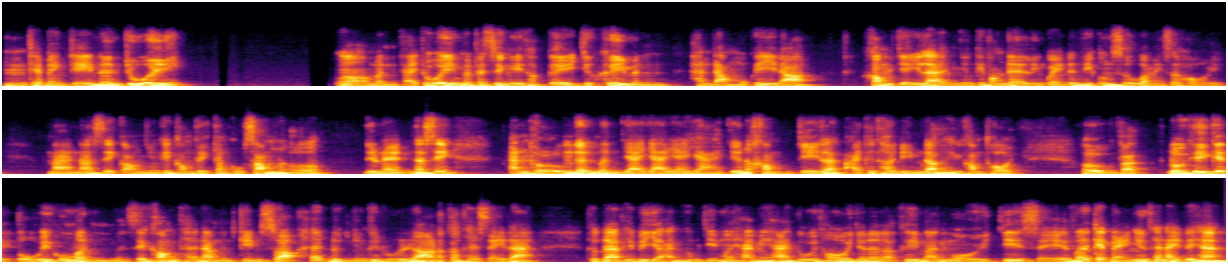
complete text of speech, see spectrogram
um, các bạn trẻ nên chú ý. Uh, mình phải chú ý mình phải suy nghĩ thật kỹ trước khi mình hành động một cái gì đó không chỉ là những cái vấn đề liên quan đến việc ứng xử qua mạng xã hội mà nó sẽ còn những cái công việc trong cuộc sống nữa. Điều này nó sẽ ảnh hưởng đến mình dài dài dài dài chứ nó không chỉ là tại cái thời điểm đó hay không thôi. Ừ và đôi khi cái tuổi của mình mình sẽ không thể nào mình kiểm soát hết được những cái rủi ro nó có thể xảy ra. Thực ra thì bây giờ anh cũng chỉ mới 22 tuổi thôi cho nên là khi mà anh ngồi chia sẻ với các bạn như thế này đi ha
